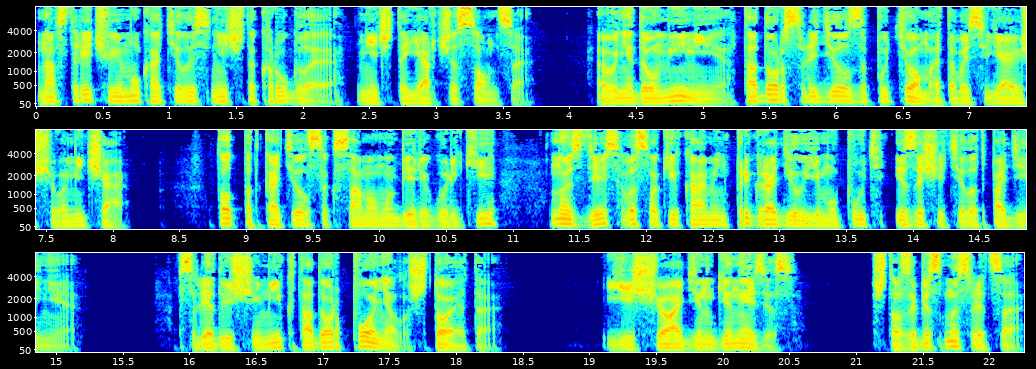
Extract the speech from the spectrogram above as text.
навстречу ему катилось нечто круглое, нечто ярче солнца. В недоумении Тодор следил за путем этого сияющего меча. Тот подкатился к самому берегу реки, но здесь высокий камень преградил ему путь и защитил от падения. В следующий миг Тодор понял, что это. Еще один генезис. Что за бессмыслица?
